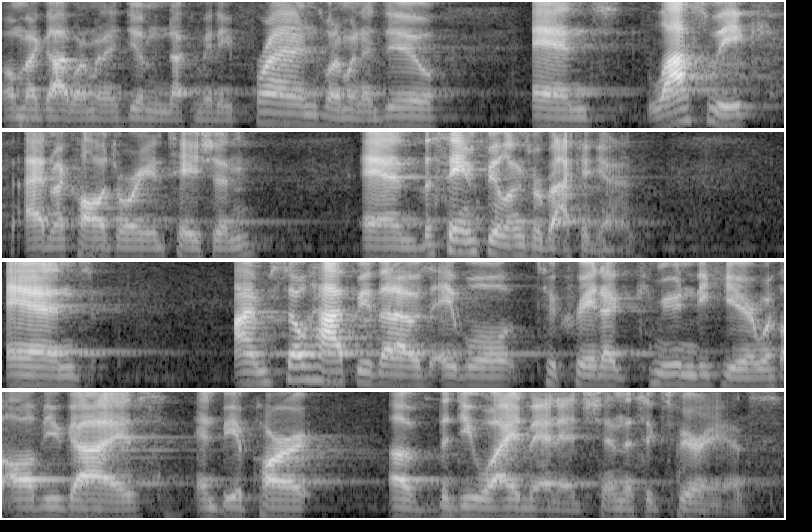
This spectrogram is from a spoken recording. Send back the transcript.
oh my God, what am I going to do? I'm not to make any friends. What am I to do? And last week, I had my college orientation, and the same feelings were back again. And I'm so happy that I was able to create a community here with all of you guys and be a part of the DY Advantage in this experience.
